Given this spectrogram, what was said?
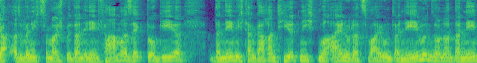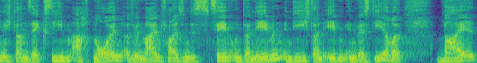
Ja, also wenn ich zum Beispiel dann in den Pharmasektor gehe, dann nehme ich dann garantiert nicht nur ein oder zwei Unternehmen, sondern dann nehme ich dann sechs, sieben, acht, neun, also in meinem Fall sind es zehn Unternehmen, in die ich dann eben investiere. Weil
